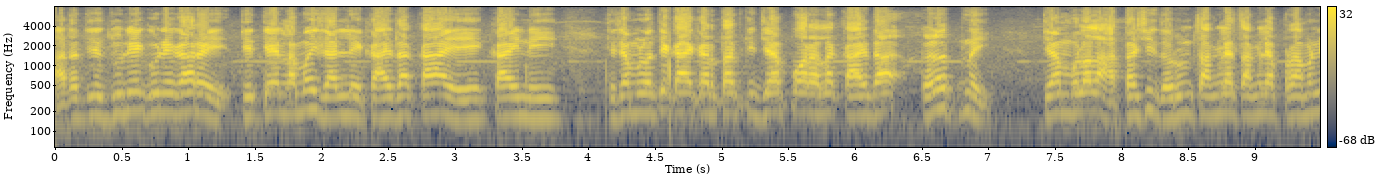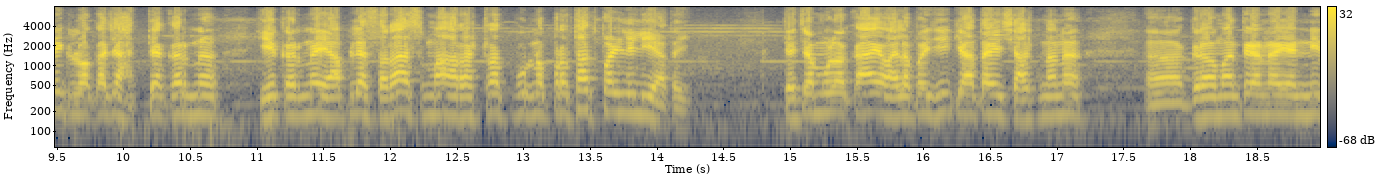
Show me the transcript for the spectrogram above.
आता ते जुने गुन्हेगार आहे ते त्यांना माहीत झाले कायदा काय आहे काय नाही. त्याच्यामुळं ते काय करतात की ज्या पोराला कायदा कळत नाही त्या मुलाला हाताशी धरून चांगल्या चांगल्या प्रामाणिक लोकांची हत्या करणं हे करणं हे आपल्या सरास महाराष्ट्रात पूर्ण प्रथाच पडलेली आहे आता ही. त्याच्यामुळं काय व्हायला पाहिजे की आता हे शासनानं गृहमंत्र्यानं यांनी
